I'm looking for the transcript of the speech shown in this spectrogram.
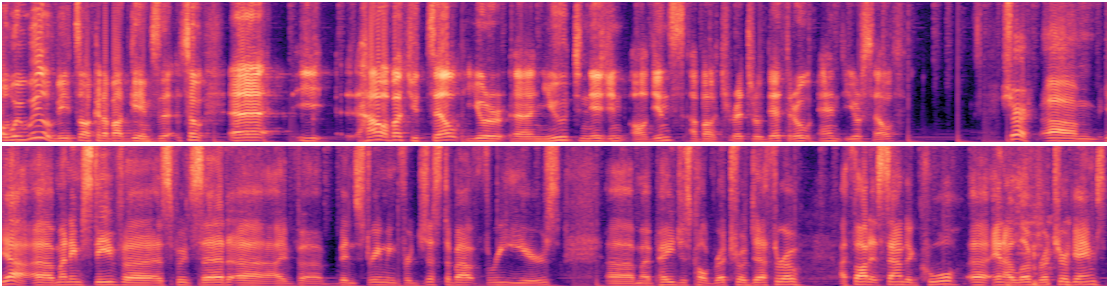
Oh, we will be talking about games. So, uh, how about you tell your uh, new Tunisian audience about Retro Death Row and yourself? Sure. Um, yeah, uh, my name's Steve. Uh, as Spoot said, uh, I've uh, been streaming for just about three years. Uh, my page is called Retro Death Row. I thought it sounded cool, uh, and I love retro games.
